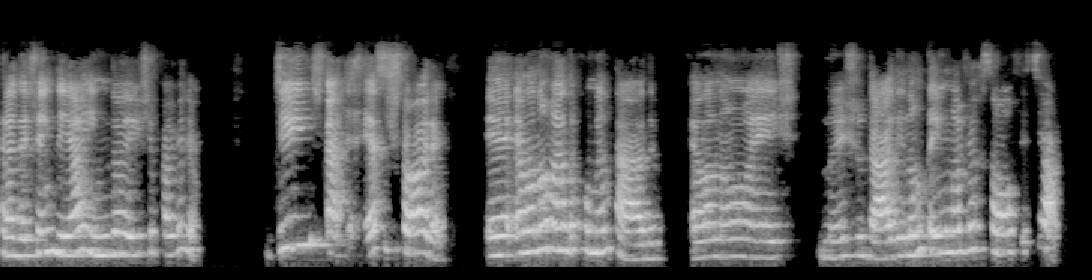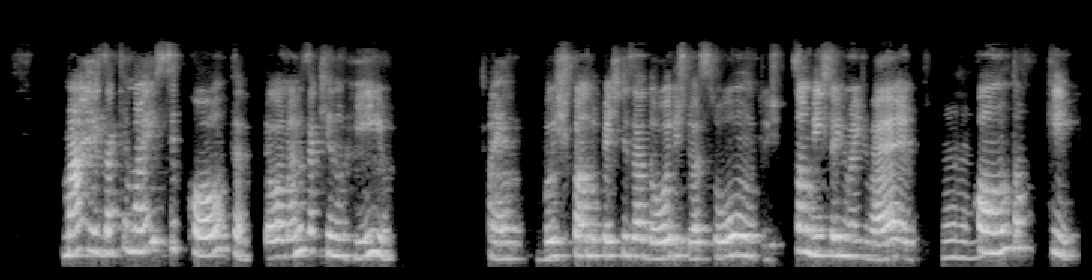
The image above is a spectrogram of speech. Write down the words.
para defender ainda este pavilhão. Diz, essa história, é, ela não é documentada, ela não é, não é estudada e não tem uma versão oficial. Mas a que mais se conta, pelo menos aqui no Rio, é, buscando pesquisadores do assunto, sambistas mais velhos, uhum. contam que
